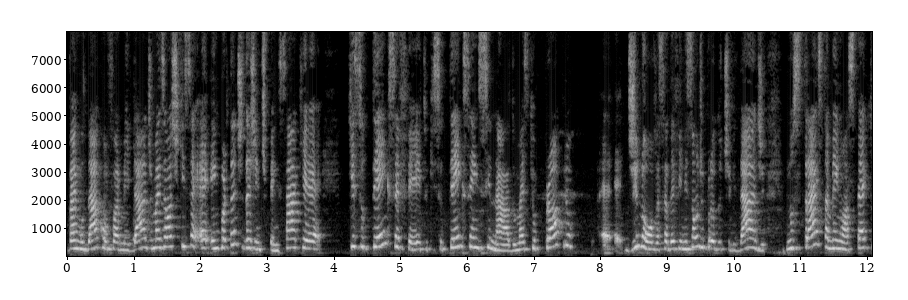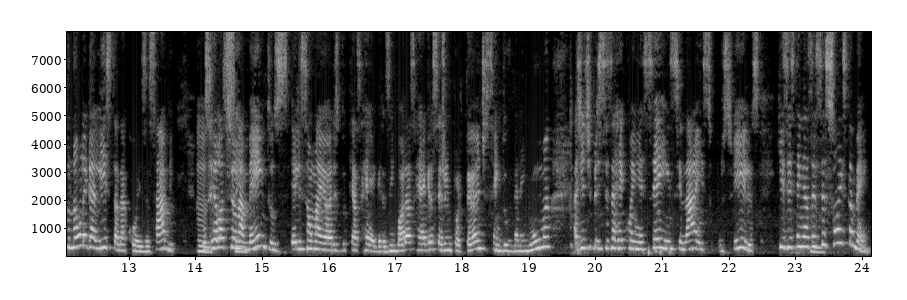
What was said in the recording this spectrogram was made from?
vai mudar conforme a idade, mas eu acho que isso é, é importante da gente pensar que, é, que isso tem que ser feito, que isso tem que ser ensinado, mas que o próprio é, é, de novo, essa definição de produtividade nos traz também um aspecto não legalista da coisa, sabe? Os hum, relacionamentos, sim. eles são maiores do que as regras. Embora as regras sejam importantes, sem dúvida nenhuma, a gente precisa reconhecer e ensinar isso para os filhos, que existem as hum. exceções também.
